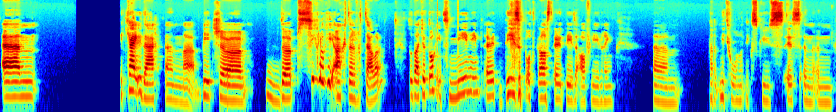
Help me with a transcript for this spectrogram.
En ik ga u daar een uh, beetje de psychologie achter vertellen, zodat je toch iets meeneemt uit deze podcast, uit deze aflevering. Um, dat het niet gewoon een excuus is, een, een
